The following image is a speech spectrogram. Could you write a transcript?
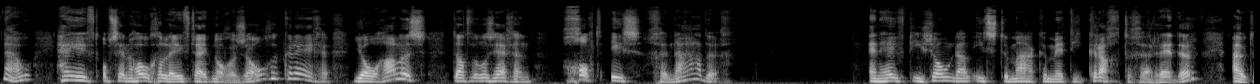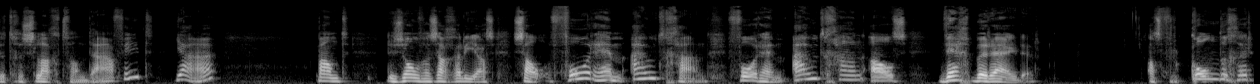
Nou, hij heeft op zijn hoge leeftijd nog een zoon gekregen. Johannes, dat wil zeggen, God is genadig. En heeft die zoon dan iets te maken met die krachtige redder uit het geslacht van David? Ja, want de zoon van Zacharias zal voor hem uitgaan, voor hem uitgaan als wegbereider als verkondiger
